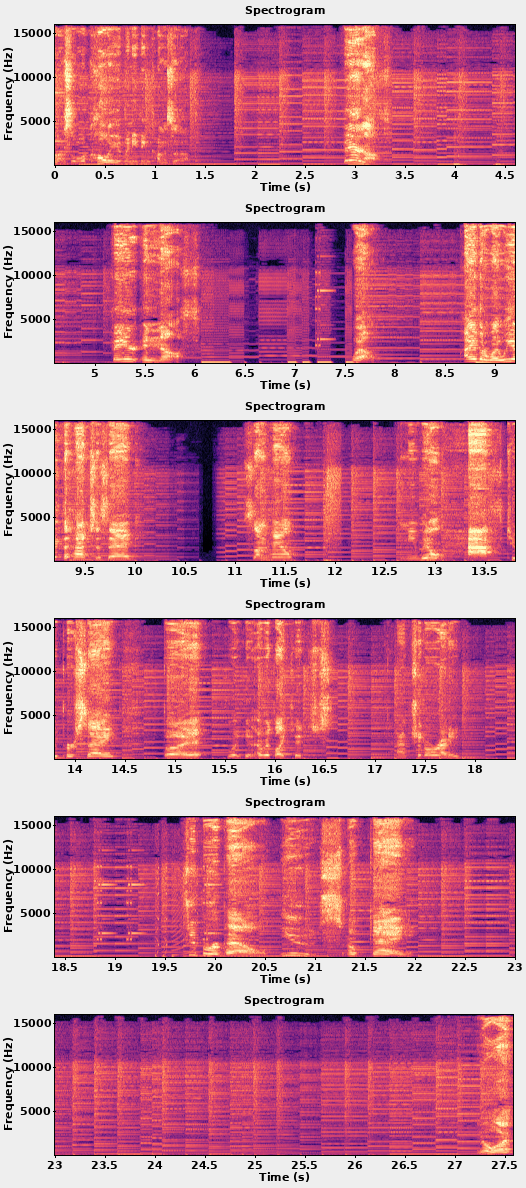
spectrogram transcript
Also, I'll call you if anything comes up. Fair enough. Fair enough. Well, either way, we have to hatch this egg. Somehow. I mean, we don't have to, per se, but I would like to just hatch it already. Super Repel! Use! Okay. You know what?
